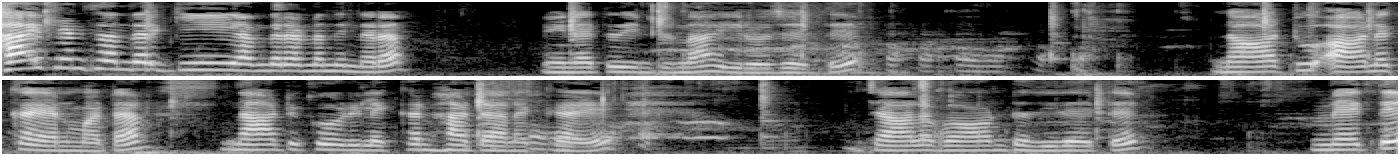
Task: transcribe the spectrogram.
హాయ్ ఫ్రెండ్స్ అందరికి. అందరు అన్నం తిన్నారా? నేనైతే తింటున్నా. ఈరోజు అయితే నాటు ఆనక్కాయ అనమాట నాటుకోడి లెక్క నాటు ఆనక్కాయ. చాలా బాగుంటుంది ఇదైతే. నేనైతే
